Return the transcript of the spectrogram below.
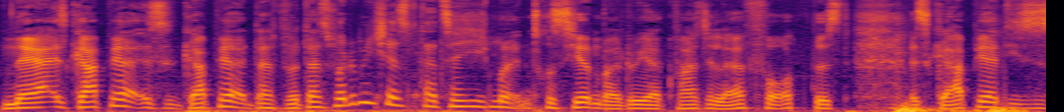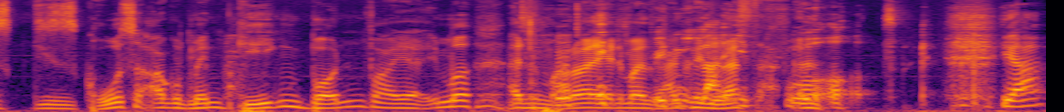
Naja, es gab ja, es gab ja, das, das, würde mich jetzt tatsächlich mal interessieren, weil du ja quasi live vor Ort bist. Es gab ja dieses, dieses große Argument gegen Bonn war ja immer, also normalerweise hätte man sagen können, lasst, vor Ort. Ja.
